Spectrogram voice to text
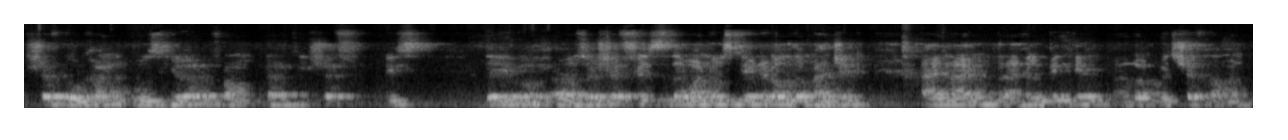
Chef Gökhan, who's here from Turkey, Chef, please, there you go. Uh, so Chef is the one who's created all the magic, and I'm helping him along with Chef Raman.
